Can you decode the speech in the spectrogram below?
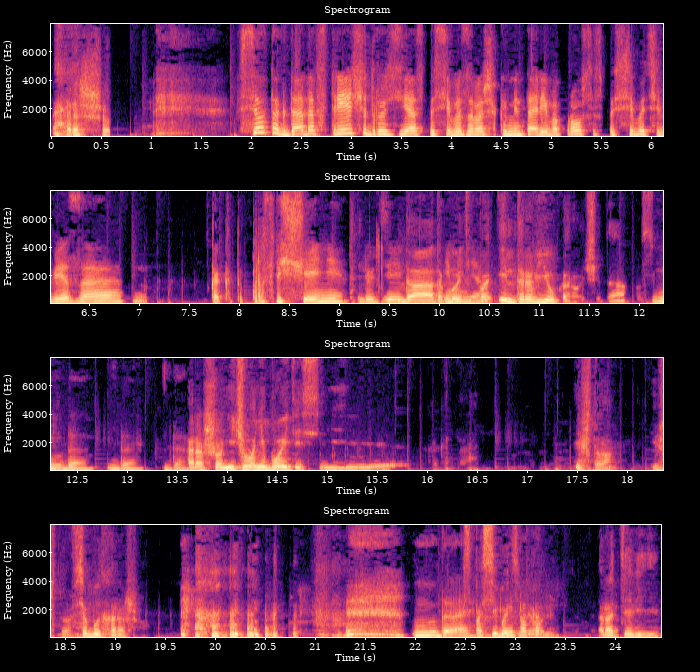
Хорошо. Все, тогда до встречи, друзья. Спасибо за ваши комментарии и вопросы. Спасибо тебе за как это, просвещение людей. Да, такое типа интервью, короче, да? Ну да, да, да. Хорошо, ничего не бойтесь и как это? И что? И что? Все будет хорошо. Ну да. Спасибо тебе. Оля. Рад тебя видеть.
